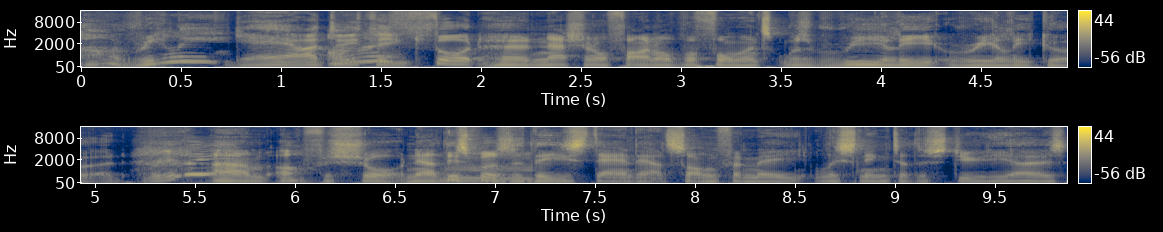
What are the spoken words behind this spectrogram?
oh, really? Yeah, I do I think. thought her national final performance was really, really good. Really? Um, oh, for sure. Now, this was the standout song for me listening to the studios.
